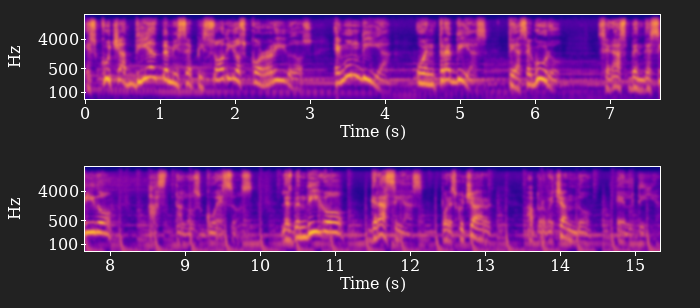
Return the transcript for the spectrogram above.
Escucha 10 de mis episodios corridos en un día o en tres días. Te aseguro, serás bendecido hasta los huesos. Les bendigo. Gracias por escuchar aprovechando el día.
